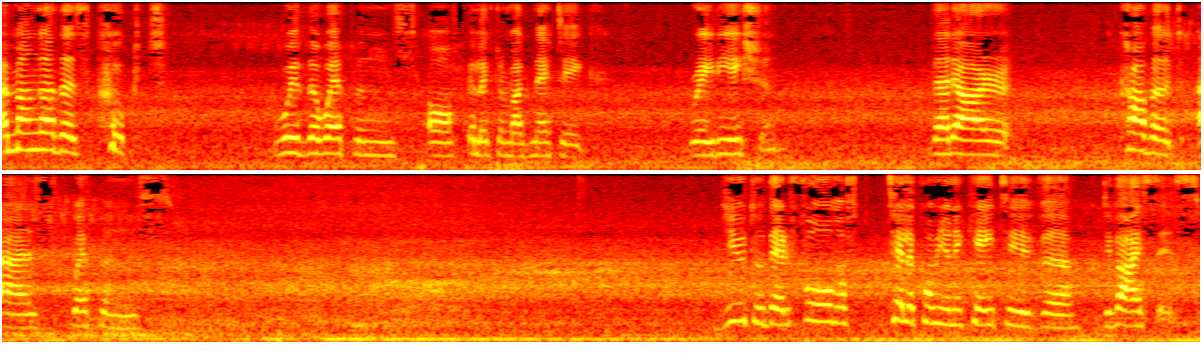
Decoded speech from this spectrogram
among others cooked with the weapons of electromagnetic radiation that are covered as weapons due to their form of telecommunicative uh, devices.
